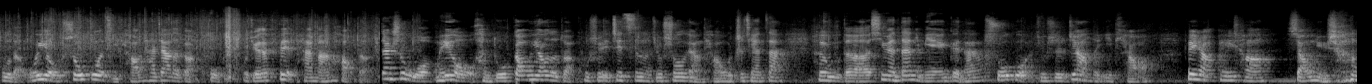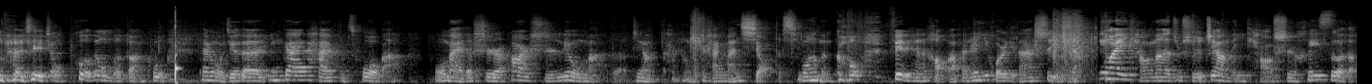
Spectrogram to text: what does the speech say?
裤的。我有收过几条他家的短裤，我觉得 fit 还蛮好的。但是我没有很多高腰的短裤，所以这次呢就收了两条。我之前在黑五的心愿单里面也给大家说过，就是这样的一条。非常非常小女生的这种破洞的短裤，但是我觉得应该还不错吧。我买的是二十六码的，这样看上去还蛮小的，希望能够 fit 很好吧。反正一会儿给大家试一下。另外一条呢，就是这样的一条是黑色的，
